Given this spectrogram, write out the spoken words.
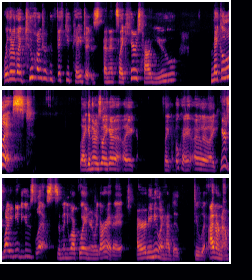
Where they're like 250 pages. And it's like, here's how you make a list. Like, and there's like a, like, it's like, okay, they're like, here's why you need to use lists. And then you walk away and you're like, all right, I, I already knew I had to do it. I don't know.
